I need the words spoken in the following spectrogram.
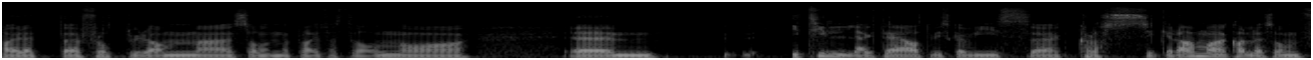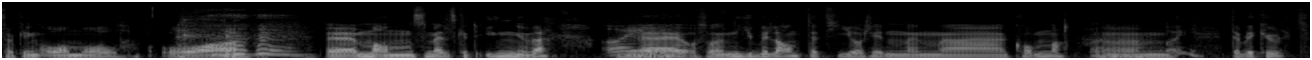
har et eh, flott program sammen med Pridefestivalen. og i tillegg til at vi skal vise klassikere, må jeg kalle det som fucking Åmål, og uh, 'Mannen som elsket Yngve'. Eh, også en jubilant. Det er ti år siden den uh, kom. da. Um, det blir kult.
